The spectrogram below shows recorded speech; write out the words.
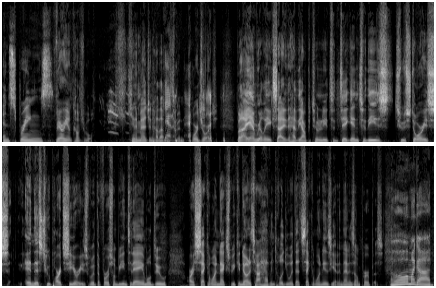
and springs. very uncomfortable. Can't imagine how that must have been. Poor George. But I am really excited to have the opportunity to dig into these two stories in this two part series, with the first one being today, and we'll do our second one next week. And notice how I haven't told you what that second one is yet, and that is on purpose. Oh my God!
